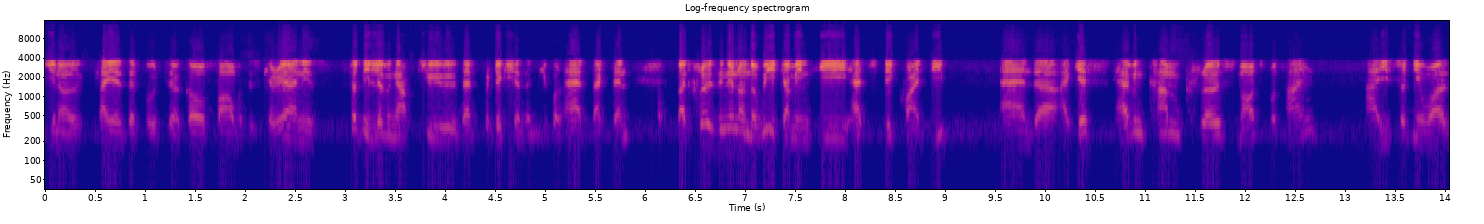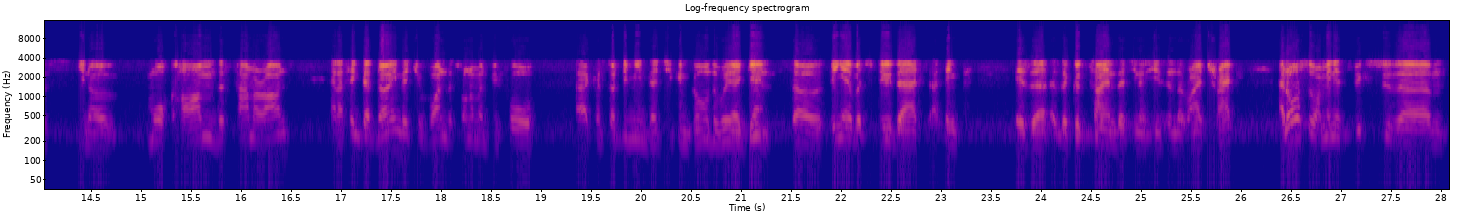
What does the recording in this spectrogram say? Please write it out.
you know players that would go far with his career, and he's certainly living up to that prediction that people had back then. But closing in on the week, I mean, he had to dig quite deep. And uh, I guess having come close multiple times, uh, he certainly was, you know, more calm this time around. And I think that knowing that you've won the tournament before uh, can certainly mean that you can go all the way again. So being able to do that, I think, is a, is a good sign that, you know, he's in the right track. And also, I mean, it speaks to the, um,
